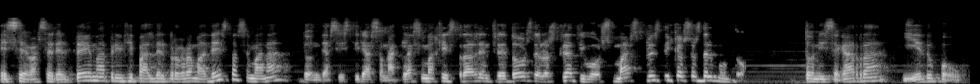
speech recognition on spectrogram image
Ese va a ser el tema principal del programa de esta semana, donde asistirás a una clase magistral entre dos de los creativos más prestigiosos del mundo, Tony Segarra y Edu Pou.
